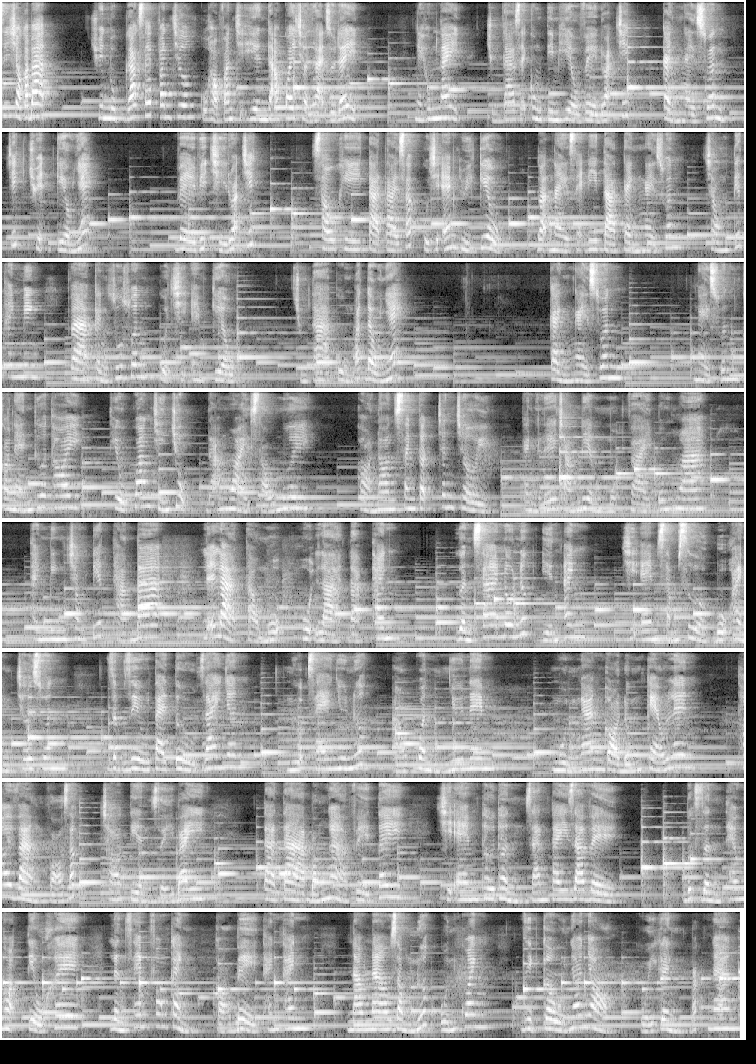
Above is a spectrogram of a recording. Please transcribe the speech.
Xin chào các bạn. Chuyên mục gác xếp văn chương của học văn chị Hiền đã quay trở lại rồi đây. Ngày hôm nay, chúng ta sẽ cùng tìm hiểu về đoạn trích Cảnh ngày xuân, trích truyện Kiều nhé. Về vị trí đoạn trích, Sau khi tả tài sắc của chị em Thúy Kiều, Đoạn này sẽ đi tả cảnh ngày xuân trong tiết thanh minh và cảnh du xuân của chị em Kiều. Chúng ta cùng bắt đầu nhé. Cảnh ngày xuân Ngày xuân con nén thưa thoi, thiểu quang chín chục đã ngoài sáu mươi. Cỏ non xanh tận chân trời, cành lê trắng điểm một vài bông hoa. Thanh minh trong tiết tháng ba, lễ là tảo mộ, hội là đạp thanh. Gần xa nô nức Yến Anh, chị em sắm sửa bộ hành chơi xuân, dập dìu tài tử giai nhân, ngựa xe như nước, áo quần như nêm ngổn ngang gò đống kéo lên thoi vàng vó rắc cho tiền giấy bay. Tà tà bóng ngả về tây, chị em thơ thần gian tay ra về. Bước dần theo ngọn tiểu khê, lần xem phong cảnh có bể thanh thanh. Nào nào dòng nước uốn quanh, dịp cầu nho nhỏ cuối gành bắc ngang.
